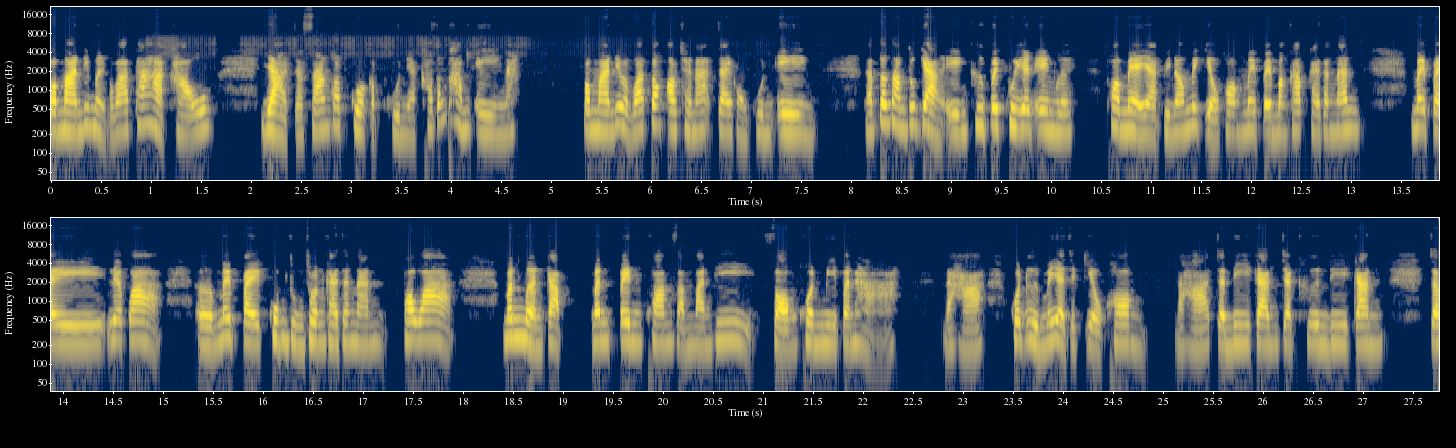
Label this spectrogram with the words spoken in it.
ประมาณที่เหมือนกับว่าถ้าหากเขาอยากจะสร้างครอบครัวกับคุณเนี่ยเขาต้องทำเองนะประมาณที่แบบว่าต้องเอาชนะใจของคุณเองนะต้องทำทุกอย่างเองคือไปคุยกันเองเลยพ่อแม่ญาติพี่น้องไม่เกี่ยวข้องไม่ไปบังคับใครทั้งนั้น ไม่ไปเรียกว่าเออไม่ไปคุมถุงชนใครทั้งนั้น เพราะว่ามันเหมือนกับมันเป็นความสัมพันธ์ที่สองคนมีปัญหานะคะ คนอื่นไม่อยากจะเกี่ยวข้อง นะคะ จะดีกันจะคืนดีกัน จะ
